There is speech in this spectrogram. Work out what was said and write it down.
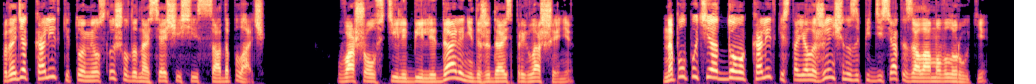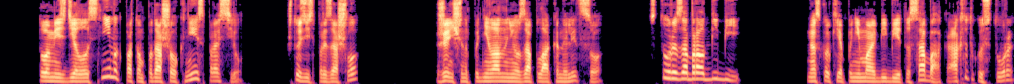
Подойдя к калитке, Томми услышал доносящийся из сада плач. Вошел в стиле Билли Даля, не дожидаясь приглашения. На полпути от дома к калитке стояла женщина за пятьдесят и заламывала руки. Томми сделал снимок, потом подошел к ней и спросил, что здесь произошло? Женщина подняла на него заплаканное лицо. Стуры забрал Биби. Насколько я понимаю, Биби — это собака. А кто такой Стуры?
